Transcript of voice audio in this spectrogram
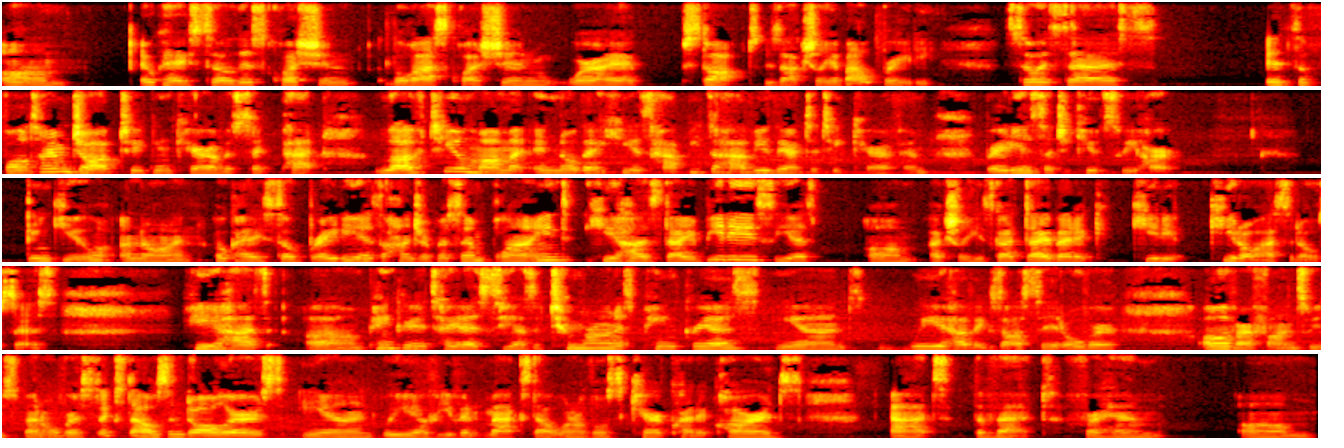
Um, okay, so this question, the last question where I stopped, is actually about Brady. So it says, It's a full time job taking care of a sick pet. Love to you, Mama, and know that he is happy to have you there to take care of him. Brady is such a cute sweetheart. Thank you, Anon. Okay, so Brady is 100% blind. He has diabetes. He has, um, actually, he's got diabetic ketoacidosis. He has um, pancreatitis. He has a tumor on his pancreas, and we have exhausted over all of our funds. We've spent over $6,000, and we have even maxed out one of those care credit cards at the vet for him. Um,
